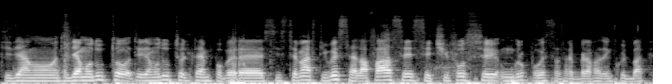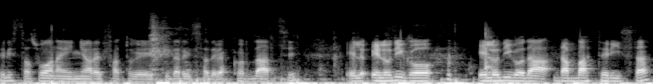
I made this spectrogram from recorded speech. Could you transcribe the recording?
ti, diamo, ti, diamo tutto, ti diamo tutto il tempo per eh, sistemarti. Questa è la fase, se ci fosse un gruppo, questa sarebbe la fase in cui il batterista suona e ignora il fatto che il chitarrista deve accordarsi. E lo, e lo dico, e lo dico da, da batterista.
